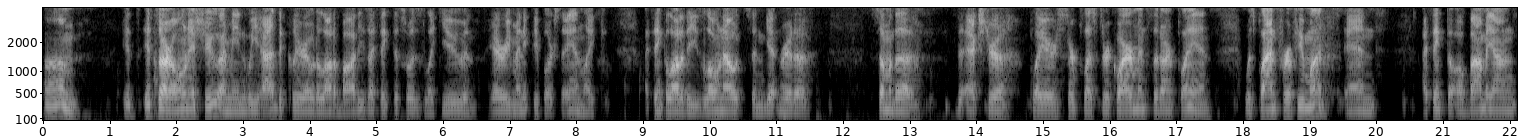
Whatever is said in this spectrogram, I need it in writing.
Um, it's it's our own issue. I mean, we had to clear out a lot of bodies. I think this was like you and Harry. Many people are saying like, I think a lot of these loan outs and getting rid of some of the the extra players surplus the requirements that aren't playing was planned for a few months, and I think the Aubameyang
